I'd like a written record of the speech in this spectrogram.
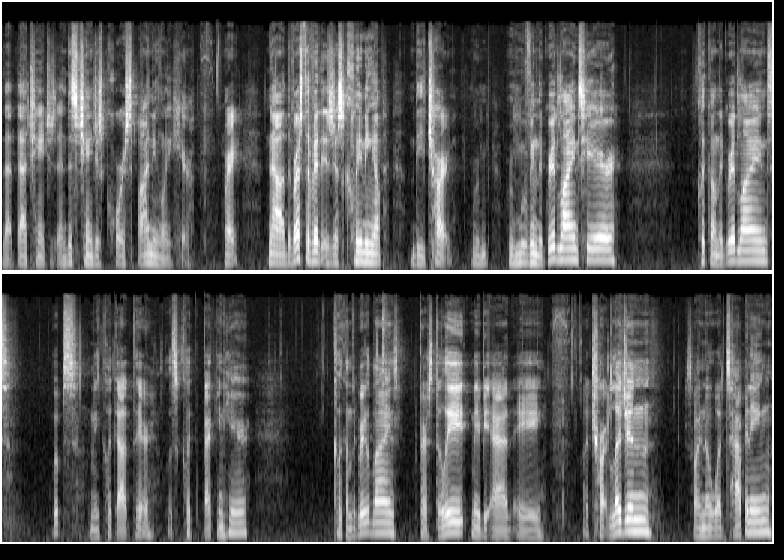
that that changes, and this changes correspondingly here, right? Now the rest of it is just cleaning up the chart, Rem removing the grid lines here, click on the grid lines, whoops, let me click out there. Let's click back in here. Click on the grid lines, press delete, maybe add a, a chart legend so I know what's happening,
